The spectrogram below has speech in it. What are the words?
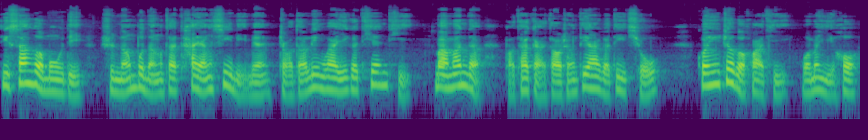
第三个目的是能不能在太阳系里面找到另外一个天体，慢慢的把它改造成第二个地球。关于这个话题，我们以后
